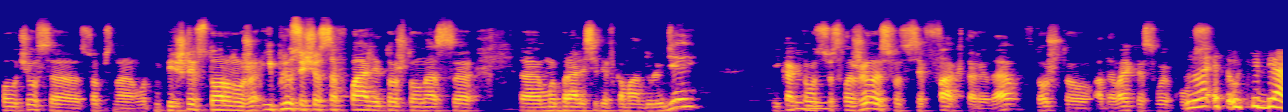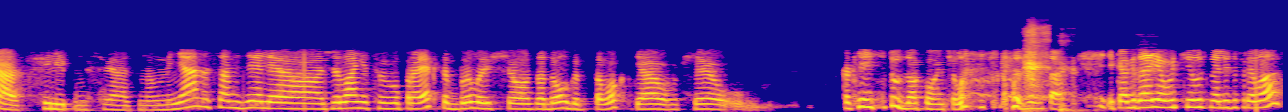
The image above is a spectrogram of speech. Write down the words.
получился, собственно, вот мы перешли в сторону уже, и плюс еще совпали то, что у нас э, э мы брали себе в команду людей, и как-то mm-hmm. вот все сложилось, вот все факторы, да, в то, что а давай-ка свой курс. Ну, это у тебя с Филиппом связано. У меня, на самом деле, э, желание своего проекта было еще задолго до того, как я вообще как я институт закончила, скажем так. И когда я училась на Леди Фриланс,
